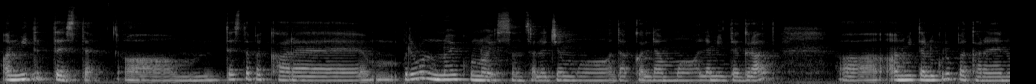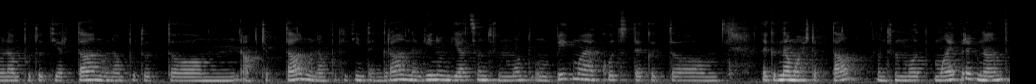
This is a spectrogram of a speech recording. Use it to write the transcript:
anumite teste. Um, teste pe care, primul noi cu noi, să înțelegem uh, dacă le-am, uh, le-am integrat, uh, anumite lucruri pe care nu le-am putut ierta, nu le-am putut um, accepta, nu le-am putut integra, ne vin în viață într-un mod un pic mai acut decât, uh, decât ne-am aștepta, într-un mod mai pregnant,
